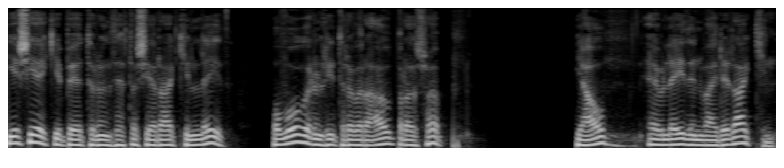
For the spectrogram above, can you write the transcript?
Ég sé ekki betur en þetta sé rakin leið og vógurinn hlýtur að vera afbræðs höfn. Já, ef leiðin væri rakin.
